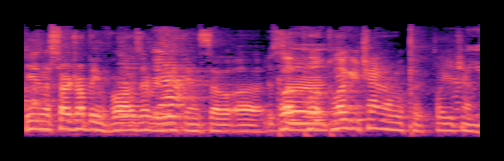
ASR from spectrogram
he's gonna start dropping vlogs every weekend. So uh, Yes, plug, plug, plug your channel real quick. Plug your channel.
